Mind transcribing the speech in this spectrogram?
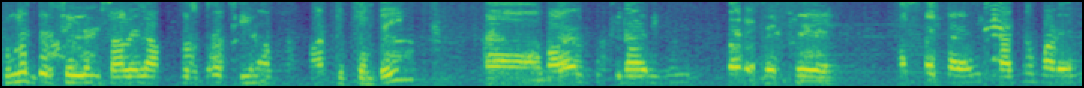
குன்னத்தூர் செல்லும் சாலையில அமைஞ்சிருக்கிற சீனாபுரம் மாட்டு சந்தை. ஆஹ், வளர்ப்பு கிடாரிகள் பிளஸ் கண்ணு மாடுகள்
